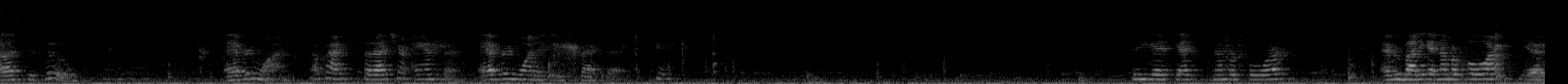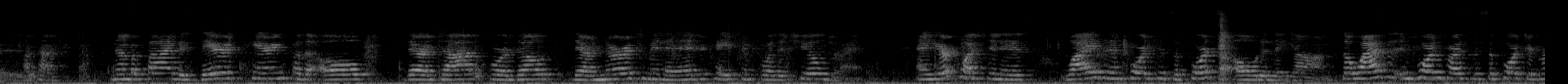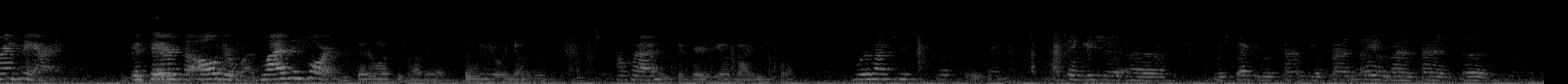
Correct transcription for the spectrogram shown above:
Us is who? Everyone. Okay, so that's your answer. Everyone is respected. So you guys got number four? Everybody got number four? Yes. Okay. Number five is there is caring for the old, there are jobs for adults, there are nourishment and education for the children. And your question is, why is it important to support the old and the young? So why is it important for us to support your grandparents? If they're the older ones, why is it important? They're the ones who probably helped you when you were younger. Okay, Who took care of you and got you stuff. what about you? What, what do you think? I think you should, uh, respect your par- your parents and your grandparents, cause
